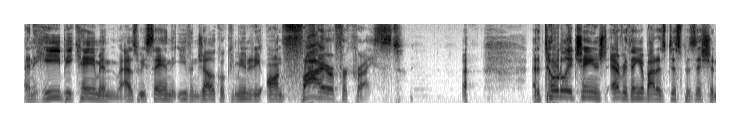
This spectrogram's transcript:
And he became, in, as we say in the evangelical community, on fire for Christ. and it totally changed everything about his disposition.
